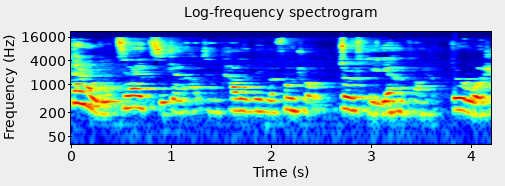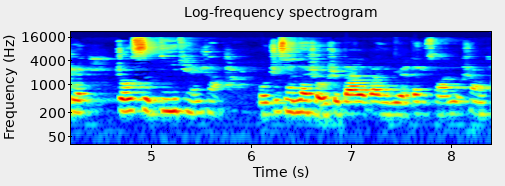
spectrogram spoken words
但是我觉得接外急诊好像他的那个放手就是也也很放手，就是我是周四第一天上台，我之前在手术室待了半个月，但是从来没有上过台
